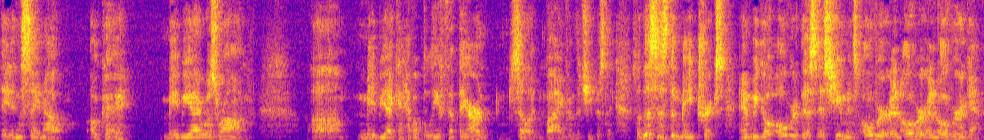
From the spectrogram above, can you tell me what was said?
they didn't say no. Okay, maybe I was wrong. Um, maybe I can have a belief that they aren't selling, buying from the cheapest thing. So this is the matrix, and we go over this as humans over and over and over again.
